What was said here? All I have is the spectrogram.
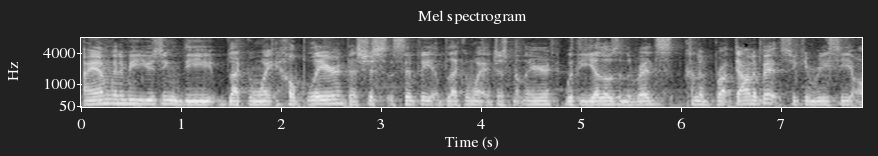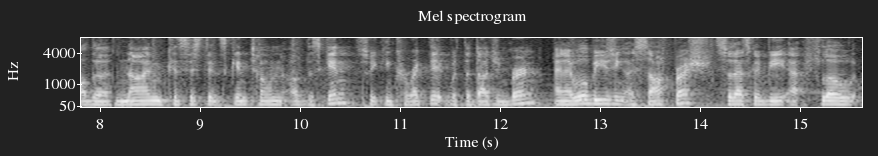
I am gonna be using the black and white help layer. That's just simply a black and white adjustment layer with the yellows and the reds kind of brought down a bit so you can really see all the non-consistent skin tone of the skin so you can correct it with the dodge and burn. And I will be using a soft brush. So that's gonna be at flow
